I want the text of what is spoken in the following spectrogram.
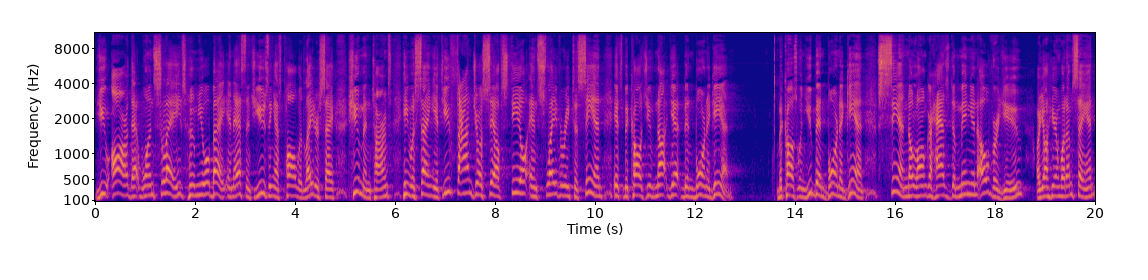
You are that one slaves whom you obey. In essence, using, as Paul would later say, human terms, he was saying if you find yourself still in slavery to sin, it's because you've not yet been born again. Because when you've been born again, sin no longer has dominion over you. Are y'all hearing what I'm saying?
